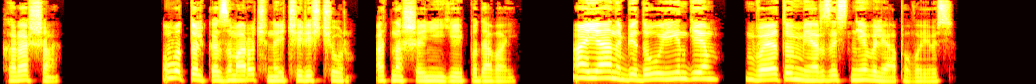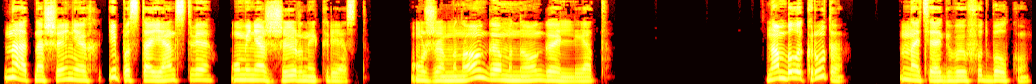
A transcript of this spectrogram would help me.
хороша. Вот только замороченная чересчур отношений ей подавай. А я на беду Инги в эту мерзость не вляпываюсь. На отношениях и постоянстве у меня жирный крест. Уже много-много лет. Нам было круто. Натягиваю футболку.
